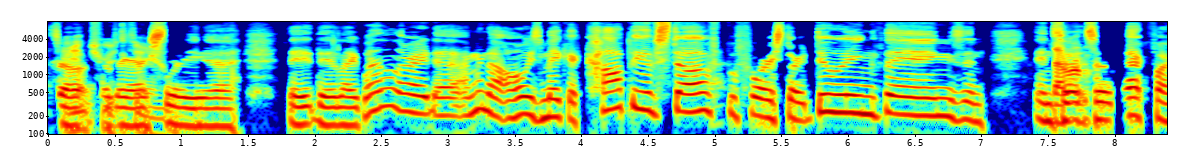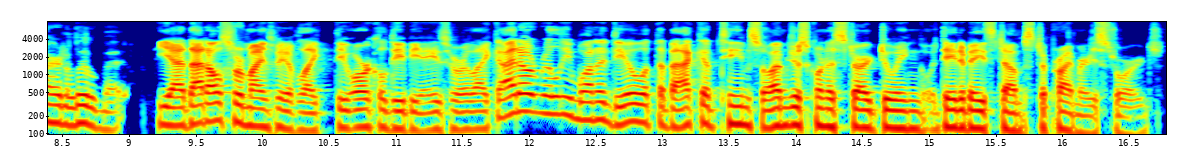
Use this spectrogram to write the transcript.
So, so Interesting. they actually uh, they they're like, well, all right, uh, I'm gonna always make a copy of stuff before I start doing things, and and That so rem- so it backfired a little bit. Yeah, that also reminds me of like the Oracle DBAs who are like, I don't really want to deal with the backup team, so I'm just going to start doing database dumps to primary storage.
